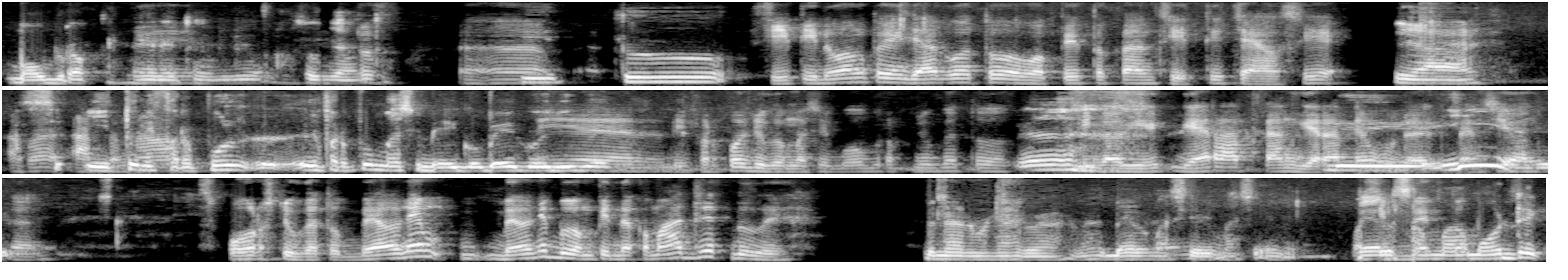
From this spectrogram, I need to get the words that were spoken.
bobrok kan Iya. itu MU langsung jatuh Terus eh, itu City doang tuh yang jago tuh waktu itu kan City, Chelsea, ya apa Arsenal. itu Liverpool Liverpool masih bego-bego juga Iya, Liverpool juga masih bobrok juga tuh. Eh. Tinggal Ge- Gerrard kan, Gerrardnya Iya, udah iya. pensiun kan. Spurs juga tuh. Bellnya Bellnya belum pindah ke Madrid dulu ya. benar benar benar. Bale masih masih ini Masih Bale back sama tuh. Modric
